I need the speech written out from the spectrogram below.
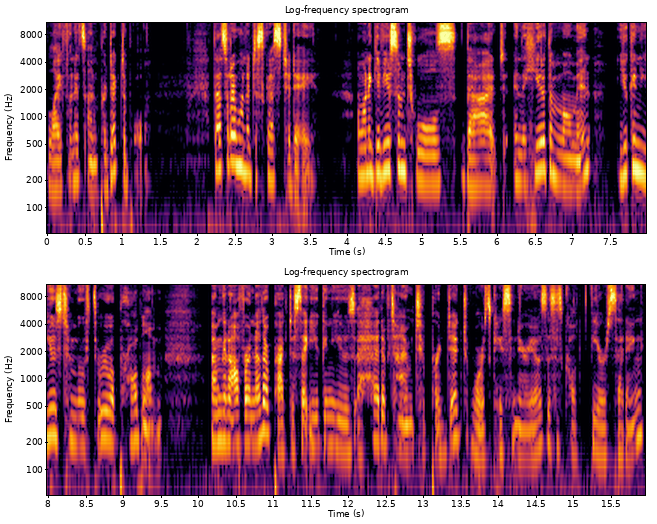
life when it's unpredictable? That's what I want to discuss today I want to give you some tools that, in the heat of the moment, you can use to move through a problem. I'm going to offer another practice that you can use ahead of time to predict worst case scenarios. This is called fear setting,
